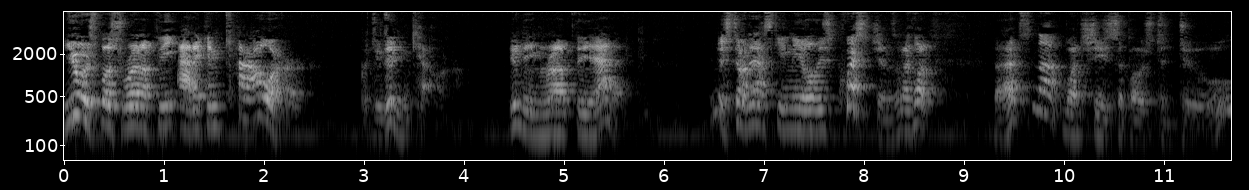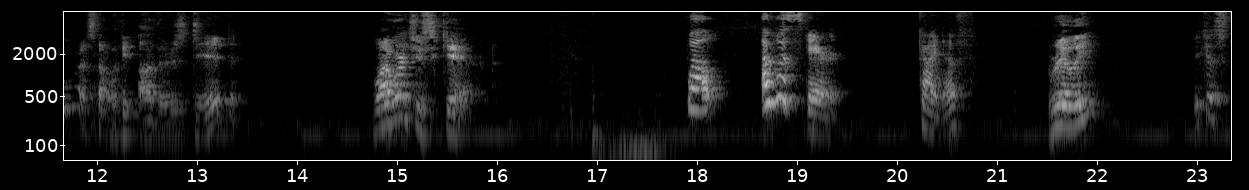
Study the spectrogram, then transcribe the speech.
you were supposed to run up to the attic and cower. But you didn't cower. You didn't even run up to the attic. You just started asking me all these questions, and I thought, that's not what she's supposed to do. That's not what the others did. Why weren't you scared? Well, I was scared. Kind of. Really? Because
